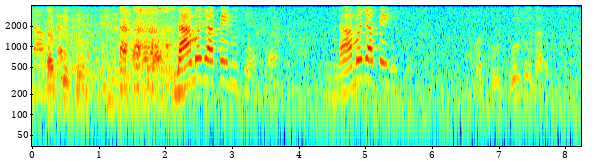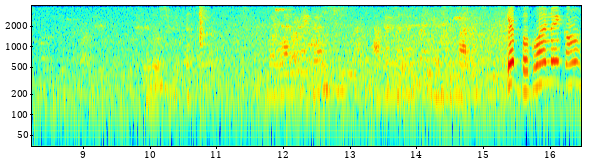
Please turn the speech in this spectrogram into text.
નામ જ આપેલું. નામ જ આપેલું છે? નામ જ આપેલું છે. કે ભગવાન નો એક અંશ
